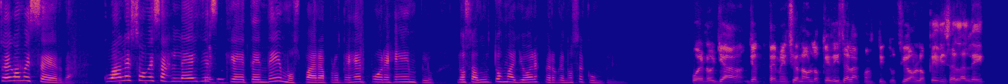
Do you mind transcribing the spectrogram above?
José Gómez Cerda, ¿cuáles son esas leyes que tenemos para proteger, por ejemplo, los adultos mayores, pero que no se cumplen? Bueno, ya, ya te he mencionado lo que dice la Constitución, lo que dice la ley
